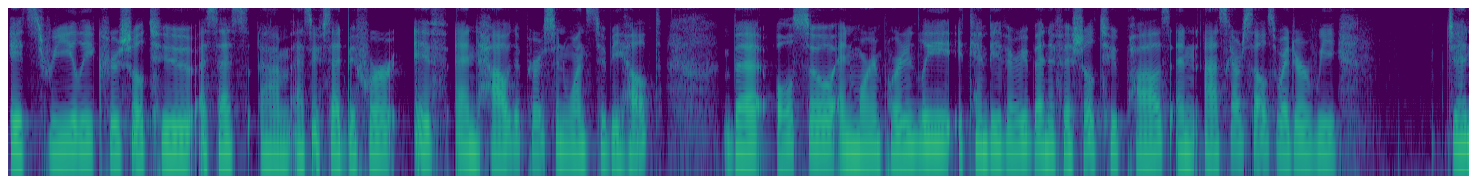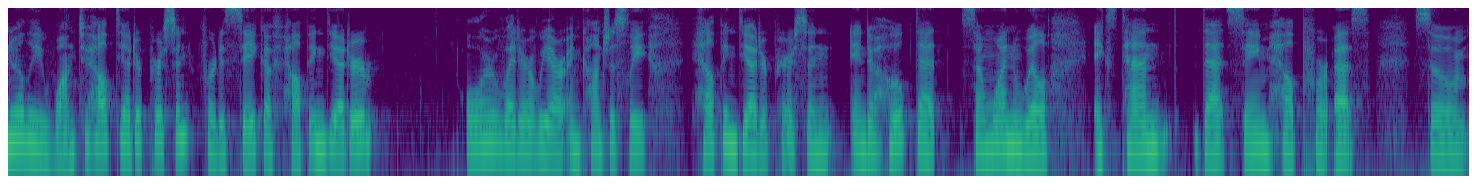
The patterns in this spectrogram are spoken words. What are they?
it's really crucial to assess, um, as we've said before, if and how the person wants to be helped. But also, and more importantly, it can be very beneficial to pause and ask ourselves whether we genuinely want to help the other person for the sake of helping the other, or whether we are unconsciously helping the other person in the hope that someone will extend that same help for us. So,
